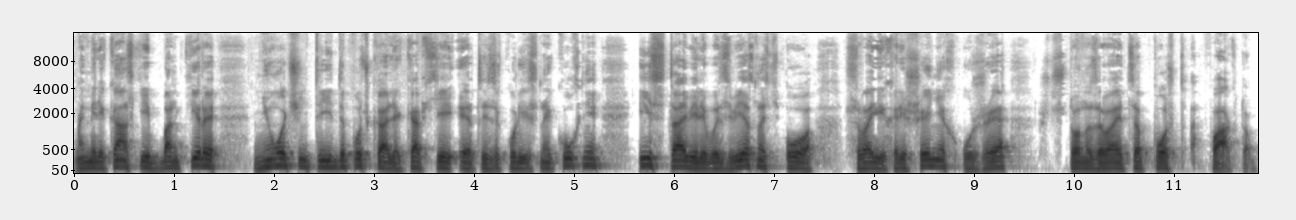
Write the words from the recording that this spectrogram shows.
американские банкиры не очень-то и допускали ко всей этой закулисной кухне и ставили в известность о своих решениях уже, что называется, постфактум.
